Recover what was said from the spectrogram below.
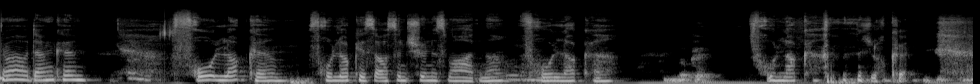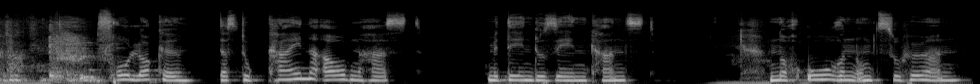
Wow, danke. Frohlocke. Frohlocke ist auch so ein schönes Wort, ne? Frohlocke. Frohlocke. Locke. Frohlocke, dass du keine Augen hast, mit denen du sehen kannst, noch Ohren, um zu hören,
